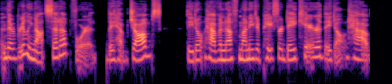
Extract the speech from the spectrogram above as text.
And they're really not set up for it. They have jobs. They don't have enough money to pay for daycare. They don't have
